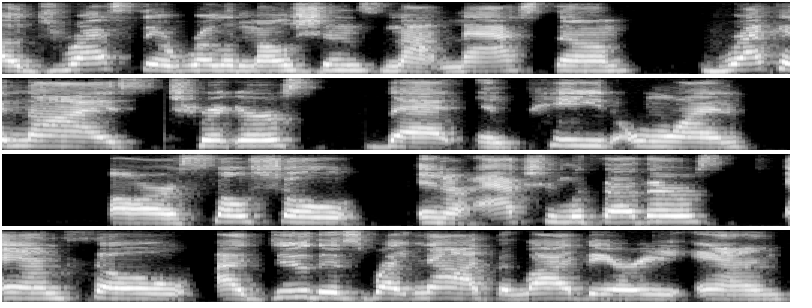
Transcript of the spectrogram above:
address their real emotions, not mask them, recognize triggers that impede on our social interaction with others. And so I do this right now at the library. And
